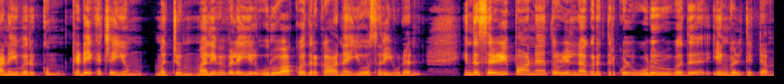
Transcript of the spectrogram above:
அனைவருக்கும் கிடைக்கச் செய்யும் மற்றும் மலிவு விலையில் உருவாக்குவதற்கான யோசனையுடன் இந்த செழிப்பான தொழில் நகரத்திற்குள் ஊடுருவது எங்கள் திட்டம்.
